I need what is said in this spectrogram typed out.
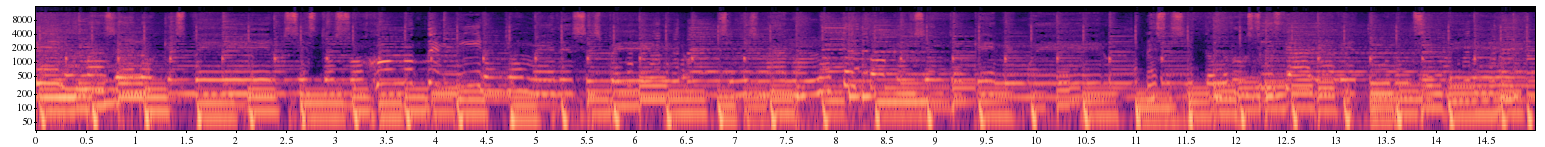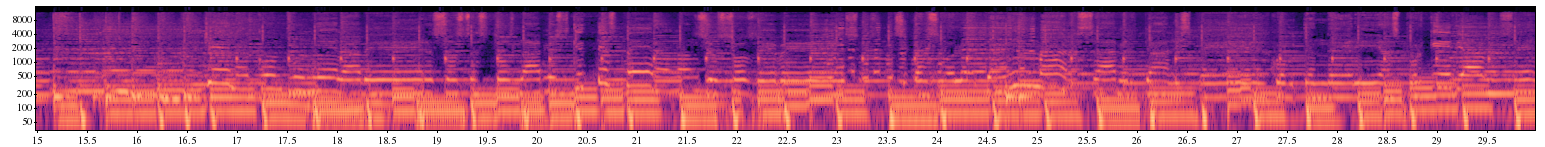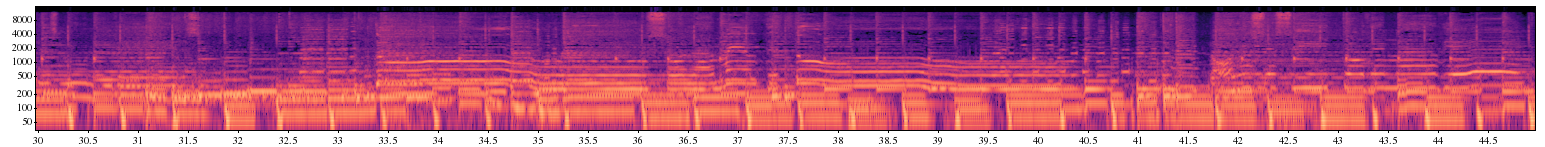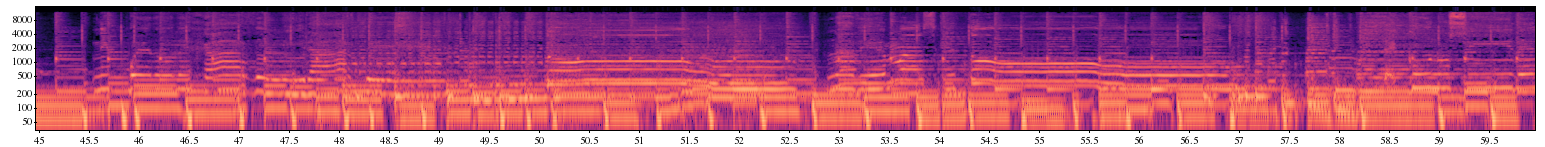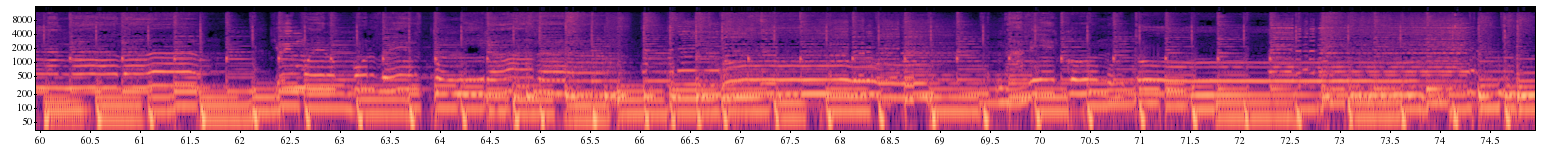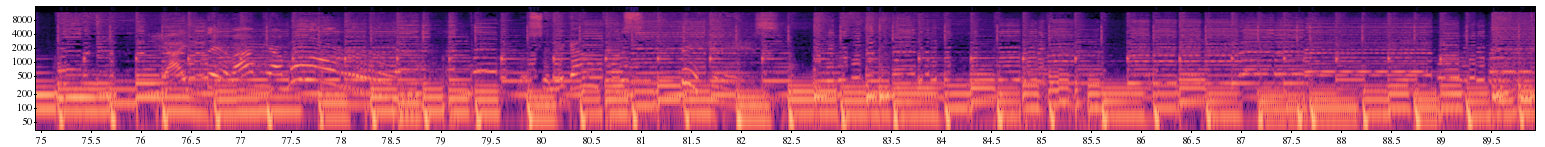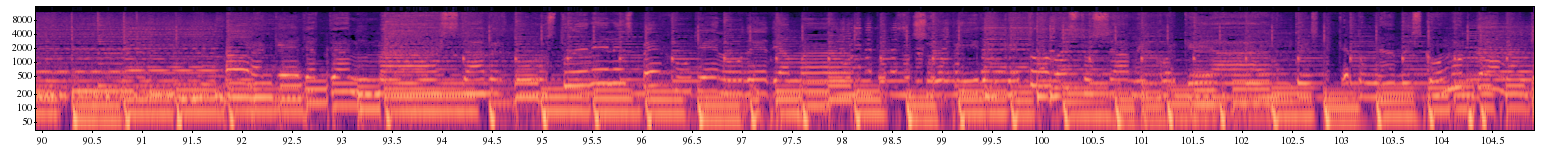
Eres más de lo que espero, si estos ojos no te miran yo me desespero, si mis manos no te tocan siento que me muero, necesito dosis de besos. Si tan solo te animaras a verte al espejo, entenderías por qué diablos eres mi mirarte. bueno, que antes, que tú me ames como te amas.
